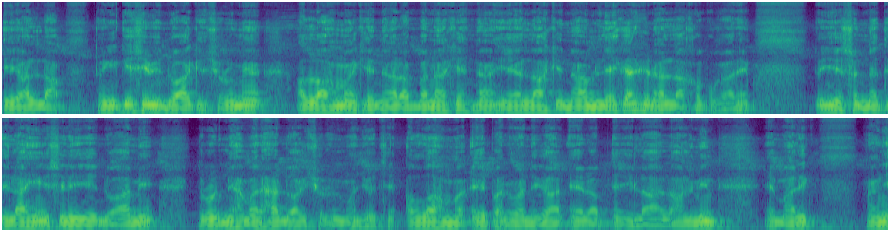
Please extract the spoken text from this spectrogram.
اے اللہ۔ یعنی کیونکہ کسی بھی دعا کے شروع میں اللہ کہنا، ربنا کہنا یہ اللہ کے نام لے کر پھر اللہ کو پکاریں تو یہ سنت الہی، اس لیے یہ دعا میں، درود میں ہمارے ہر دعا کے شروع میں موجود ہے۔ اللہ اے پروردگار، اے رب، اے العالمین، اے مالک۔ یعنی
